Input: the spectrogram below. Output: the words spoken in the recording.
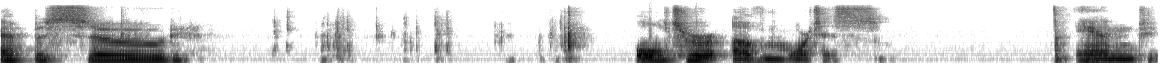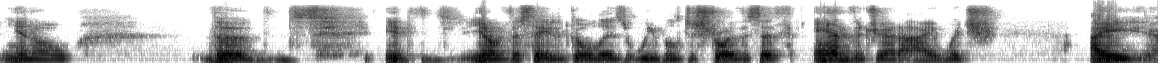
episode, Altar of Mortis. And, you know, the it you know the stated goal is we will destroy the Sith and the Jedi which I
